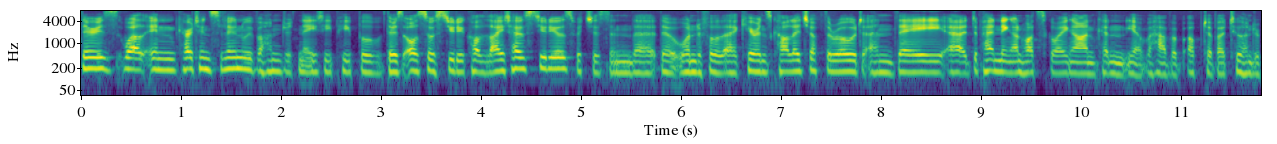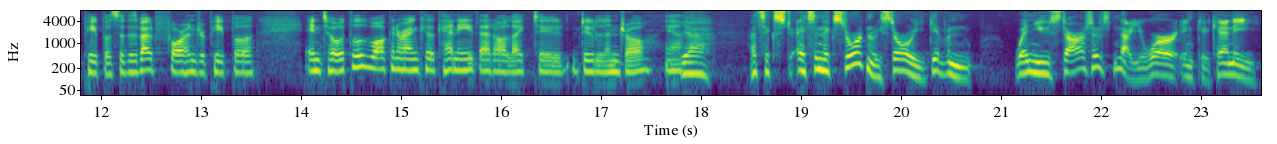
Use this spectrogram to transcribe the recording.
There is well in Cartoon Saloon we have 180 people. There's also a studio called Lighthouse Studios, which is in the the wonderful uh, Kieran's College up the road, and they, uh, depending on what's going on, can you know, have up to about 200 people. So there's about 400 people in total walking around Kilkenny that all like to doodle and draw. Yeah. Yeah, that's ext- it's an extraordinary story given when you started, now you were in Kilkenny.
